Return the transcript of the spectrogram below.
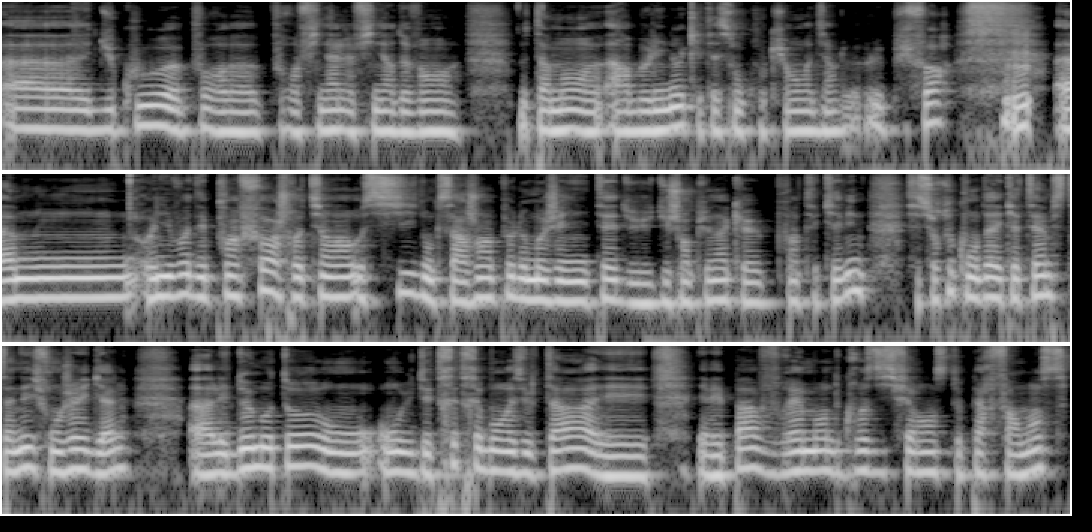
euh, du coup, euh, pour, euh, pour au final finir devant notamment Arbolino, qui était son concurrent, on va dire, le, plus fort. Mm. au niveau des points forts, je retiens aussi, donc ça rejoint un peu l'homogénéité du, du, championnat que pointait Kevin, c'est surtout qu'Honda et KTM cette année, ils font jeu égal. les deux motos ont, ont, eu des très très bons résultats et il n'y avait pas vraiment de grosses différences de performance,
